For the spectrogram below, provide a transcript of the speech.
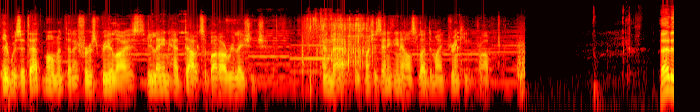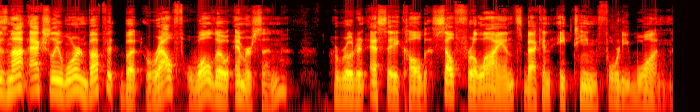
It was at that moment that I first realized Elaine had doubts about our relationship. And that, as much as anything else, led to my drinking problem. That is not actually Warren Buffett, but Ralph Waldo Emerson, who wrote an essay called Self Reliance back in 1841.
